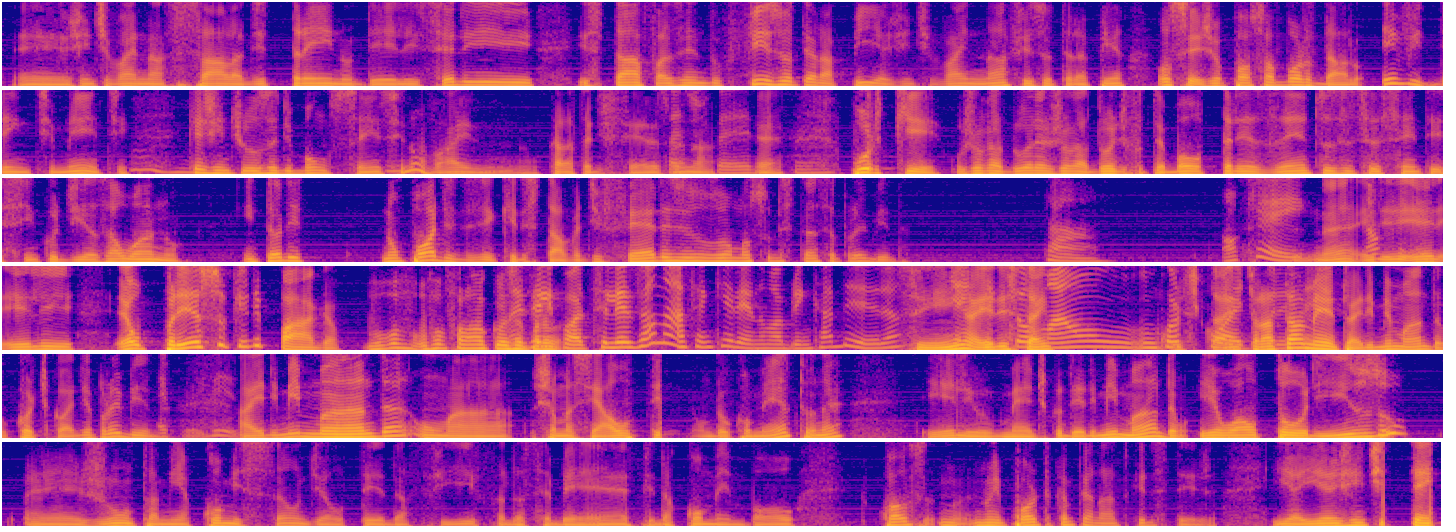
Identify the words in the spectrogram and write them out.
É, a gente vai na sala de treino dele. Se ele está fazendo fisioterapia, a gente vai na fisioterapia. Ou seja, eu posso abordá-lo. Evidentemente uhum. que a gente usa de bom senso e não vai. O cara está de férias. Tá vai de na, férias, é. é. Por quê? O jogador é jogador de futebol 365 dias ao ano. Então ele não pode dizer que ele estava de férias e usou uma substância proibida. Tá. Ok. Né? Ele, Ok. ele, ele- é o preço que ele paga. Vou, vou falar uma coisa Mas ele para pode se lesionar sem querer numa brincadeira. Sim, aí aí ele está em- tomar um, um corticoide. está em tratamento. Aí ele me manda, o corticoide é proibido. É proibido? Aí ele me manda uma, chama-se AUT, um documento, né? Ele, o médico dele me mandam, eu autorizo, eh, junto à minha comissão de AUT da FIFA, da CBF, da Comembol, qual, não importa o campeonato que ele esteja. E aí a gente tem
